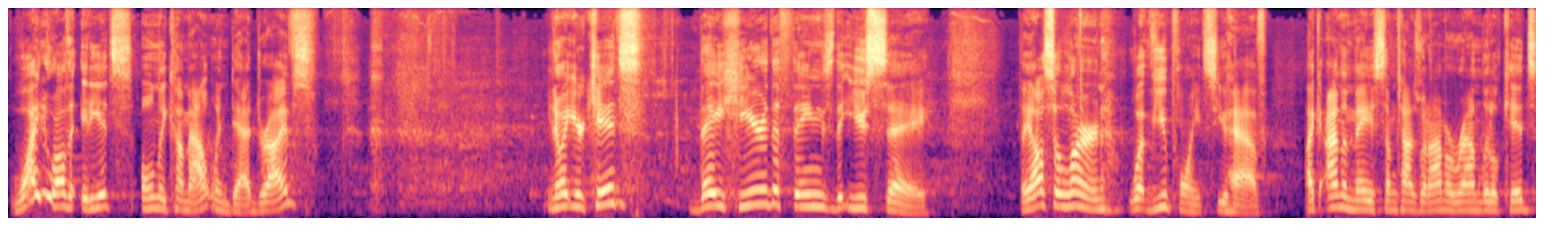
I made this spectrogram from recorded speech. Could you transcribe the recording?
why do all the idiots only come out when dad drives? you know what, your kids, they hear the things that you say. They also learn what viewpoints you have. Like, I'm amazed sometimes when I'm around little kids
